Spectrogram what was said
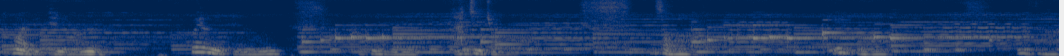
통합이 되는 포용이 되는 부분은 아니죠. 그래서 일곱 여덟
